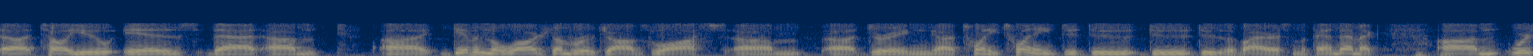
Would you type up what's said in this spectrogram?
uh, tell you is that um, uh, given the large number of jobs lost um, uh, during uh, 2020 due, due, due, due, to the virus and the pandemic, mm-hmm. um, we're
